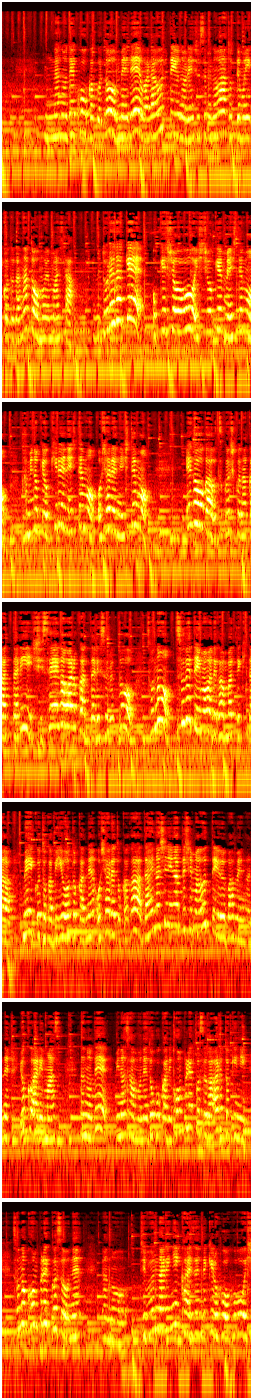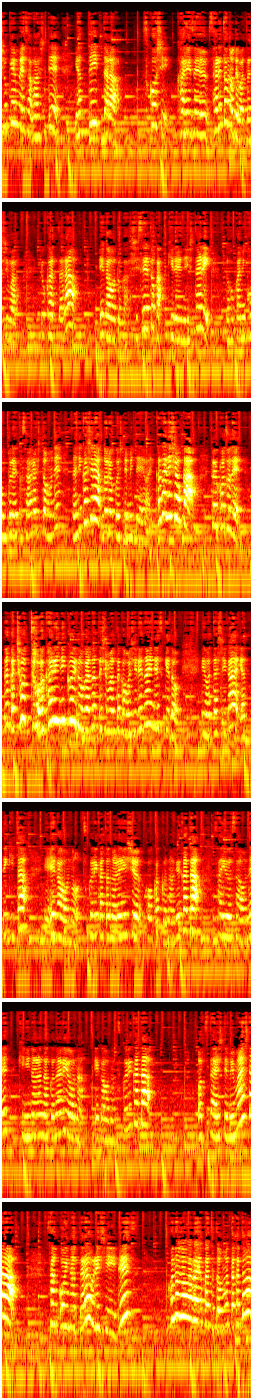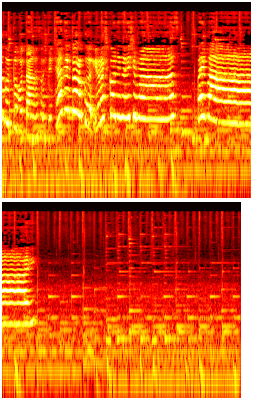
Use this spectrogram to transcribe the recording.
なので口角と目で笑うっていうのを練習するのはとってもいいことだなと思いました。どれだけお化粧を一生懸命しても髪の毛をきれいにしてもおしゃれにしても笑顔が美しくなかったり姿勢が悪かったりするとその全て今まで頑張ってきたメイクとか美容とかねおしゃれとかが台無しになってしまうっていう場面がねよくあります。なので皆さんもねどこかにコンプレックスがある時にそのコンプレックスをねあの自分なりに改善できる方法を一生懸命探してやっていったら少し改善されたので私はよかったら笑顔とか姿勢とか綺麗にしたり他にコンプレックスある人もね何かしら努力してみてはいかがでしょうか？ということでなんかちょっと分かりにくい動画になってしまったかもしれないんですけど私がやってきた笑顔の作り方の練習口角の上げ方左右差をね気にならなくなるような笑顔の作り方お伝えしてみました。参考になったら嬉しいです。この動画が良かったと思った方はグッドボタンそしてチャンネル登録よろしくお願いします。バイバーイ。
